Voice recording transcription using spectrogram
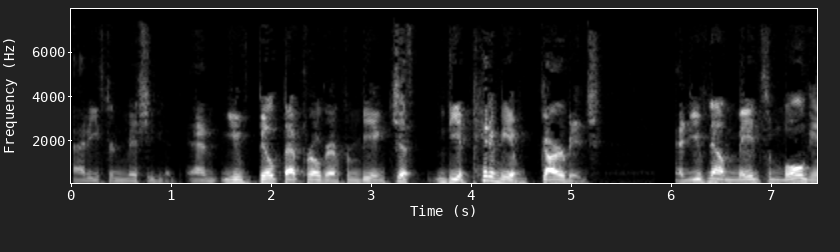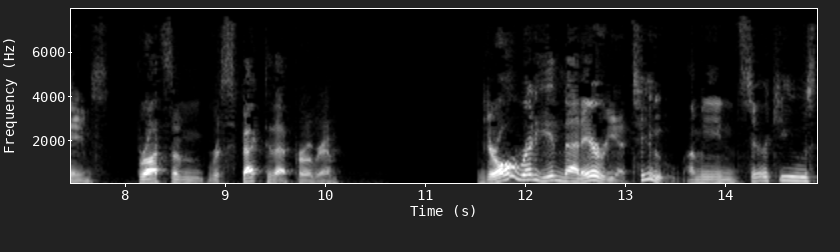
at Eastern Michigan, and you've built that program from being just the epitome of garbage, and you've now made some bowl games, brought some respect to that program. You're already in that area too. I mean, Syracuse,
